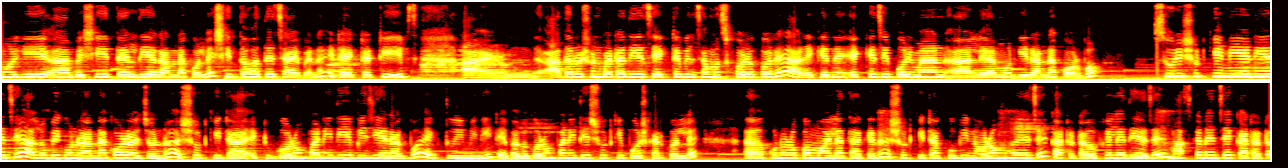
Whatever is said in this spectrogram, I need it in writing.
মুরগি বেশি তেল দিয়ে রান্না করলে সিদ্ধ হতে চাইবে না, এটা একটা টিপস। আর আদা, রসুন বাটা দিয়েছি এক টেবিল চামচ করে করে, আর এখানে এক কেজি পরিমাণ লেয়ার মুরগি রান্না করব। সুরি শুটকি নিয়ে নিয়েছে, আলু বেগুন রান্না করার জন্য। আর শুটকিটা একটু গরম পানি দিয়ে ভিজিয়ে রাখব, এক দুই মিনিট। এভাবে গরম পানি দিয়ে শুটকি পরিষ্কার করলে কোনো রকম ময়লা থাকে না। শুটকিটা খুবই নরম হয়ে যায়, কাঁটাটাও ফেলে দেওয়া যায়। মাঝখানে যে কাঁটাটা,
